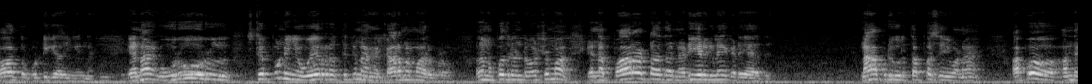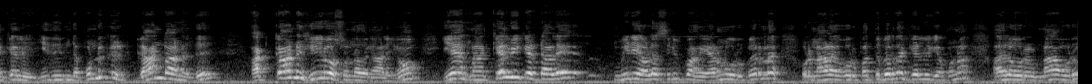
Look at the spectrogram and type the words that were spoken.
பாவத்தை கொட்டிக்காதீங்கன்னு. ஏன்னா ஒரு ஒரு ஸ்டெப்பும் நீங்கள் உயர்றதுக்கு நாங்கள் காரணமாக இருக்கிறோம். அது முப்பத்தி ரெண்டு வருஷமாக என்னை பாராட்டாத நடிகர்களே கிடையாது. நான் அப்படி ஒரு தப்பை செய்வேனா? அப்போது அந்த கேள்வி இது இந்த பொண்ணுக்கு காண்டானது அக்கான்னு ஹீரோ சொன்னதுனாலையும் ஏன் நான் கேள்வி கேட்டாலே மீடியாவில் சிரிப்பாங்க. இரநூறு பேரில் ஒரு நாலு ஒரு பத்து பேர் தான் கேள்வி கேட்போம்னா அதில் ஒரு நான் ஒரு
